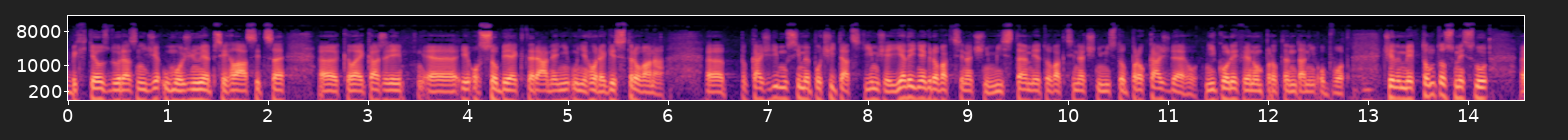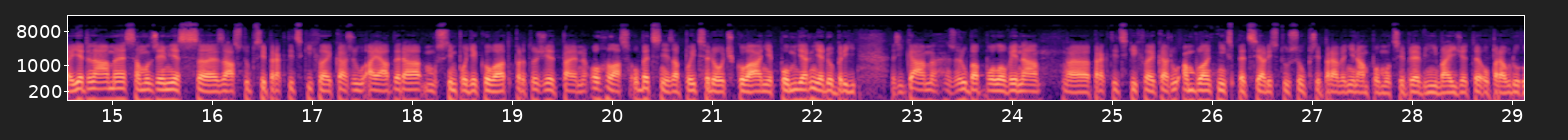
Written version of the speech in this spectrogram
bych chtěl zdůraznit, že umožňuje přihlásit se k lékaři i osobě, která není u něho registrovaná. Každý musíme počítat s tím, že je-li někdo vakcinačním místem, je to vakcinační místo pro každého nikoliv jenom pro ten daný obvod. Čili my v tomto smyslu eh, jednáme samozřejmě s eh, zástupci praktických lékařů a já teda musím poděkovat, protože ten ohlas obecně zapojit se do očkování je poměrně dobrý. Říkám, zhruba polovina eh, praktických lékařů, ambulantních specialistů jsou připraveni nám pomoci, protože vnímají, že to je opravdu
